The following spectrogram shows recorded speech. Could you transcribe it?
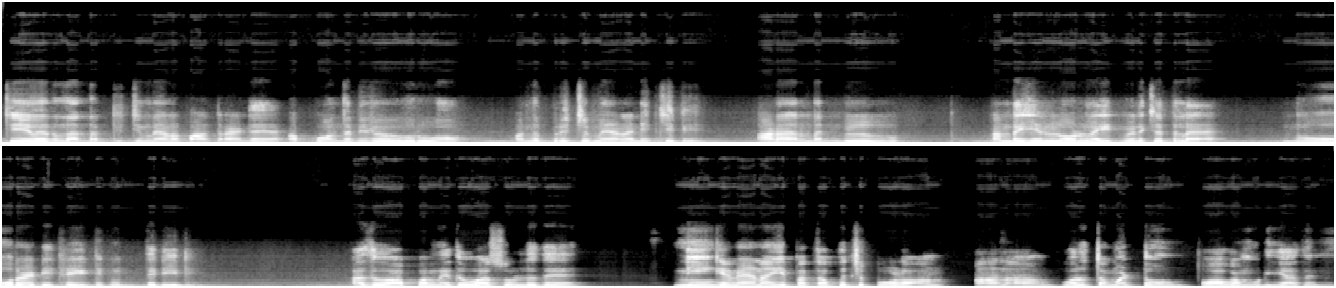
கீழே இருந்து அந்த ஃப்ரிட்ஜு மேலே பார்க்குறாங்க அப்போது அந்த நிழல் உருவம் அந்த ஃப்ரிட்ஜு மேலே நிற்கிது ஆனால் அந்த நிழல் அந்த எல்லோ லைட் வெளிச்சத்தில் நூறு அடி ஹைட்டுக்கு தெரியுது. அது அப்போ மெதுவாக சொல்லுது நீங்கள் வேணா இப்போ தப்பிச்சு போகலாம் ஆனால் ஒருத்த மட்டும் போக முடியாதுன்னு.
